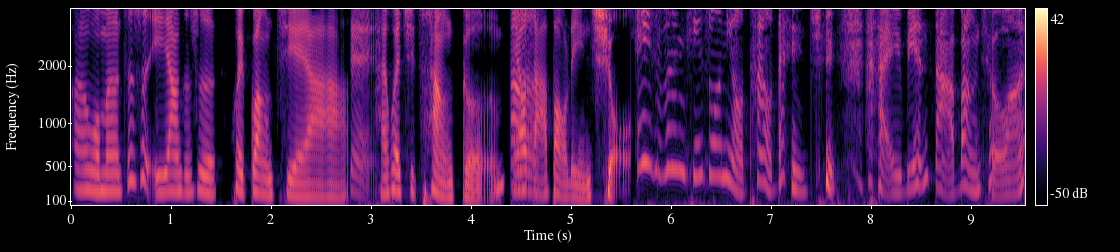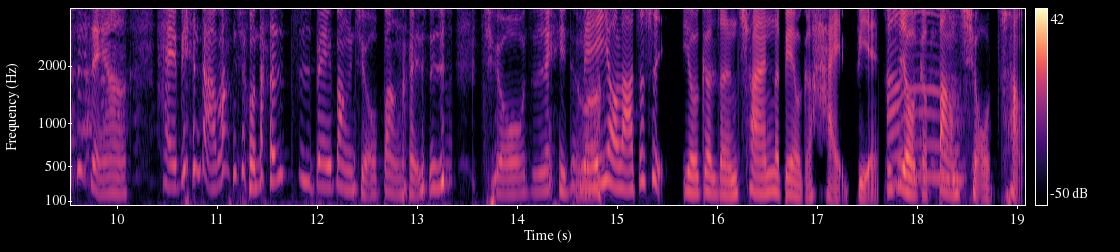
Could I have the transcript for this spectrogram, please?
呃，我们就是一样，就是会逛街啊，对，还会去唱歌，还要打保龄球。哎、嗯，是不是你听说你有他有带你去海边打棒球啊？是怎样？海边打棒球，他是自备棒球棒还是球之类的吗？没有啦，就是有个仁川那边有个海边，就是有个棒球场，啊、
